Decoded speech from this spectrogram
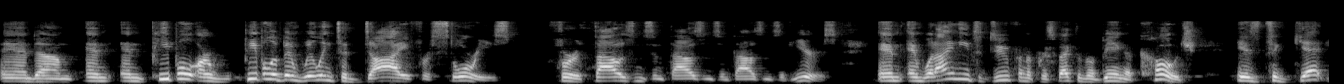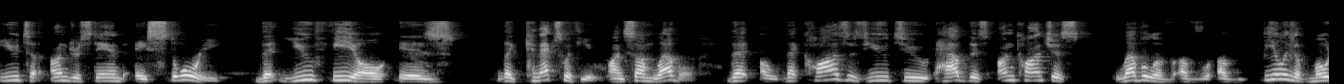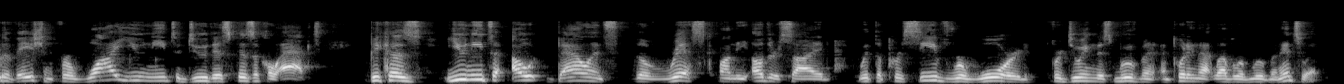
And, um, and, and people are, people have been willing to die for stories for thousands and thousands and thousands of years. And, and what I need to do from the perspective of being a coach is to get you to understand a story that you feel is like connects with you on some level that, uh, that causes you to have this unconscious level of, of, of feeling of motivation for why you need to do this physical act because you need to outbalance the risk on the other side with the perceived reward for doing this movement and putting that level of movement into it.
